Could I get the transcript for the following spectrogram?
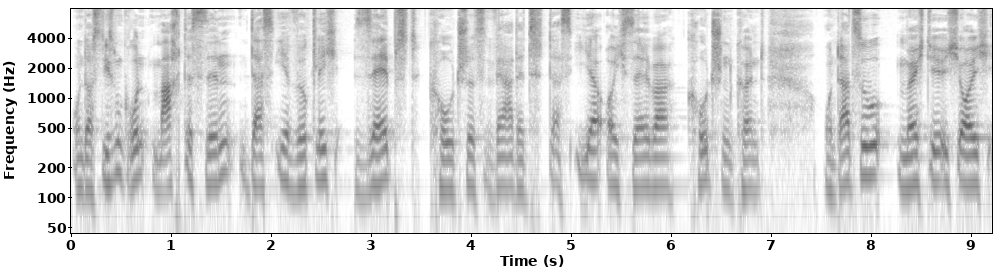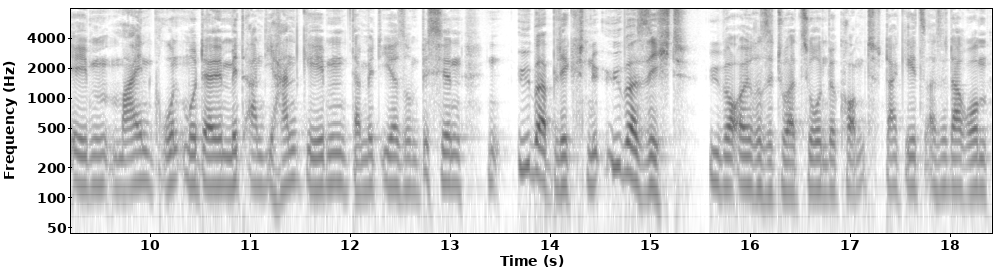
Und aus diesem Grund macht es Sinn, dass ihr wirklich Selbstcoaches werdet, dass ihr euch selber coachen könnt. Und dazu möchte ich euch eben mein Grundmodell mit an die Hand geben, damit ihr so ein bisschen einen Überblick, eine Übersicht über eure Situation bekommt. Da geht es also darum,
